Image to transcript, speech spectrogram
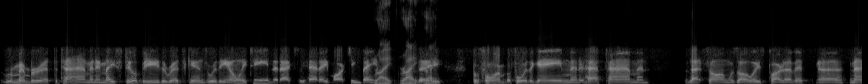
remember at the time, and it may still be, the Redskins were the only team that actually had a marching band. Right, right, they right. performed before the game and at halftime, and that song was always part of it. Uh, now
